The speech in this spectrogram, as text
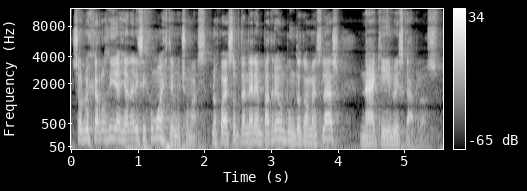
Soy Luis Carlos Díaz y análisis como este y mucho más los puedes obtener en patreon.com slash Naki Luis Carlos.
